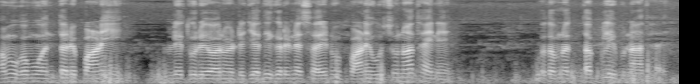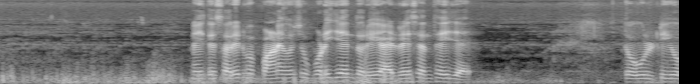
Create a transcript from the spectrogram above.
અમુક અમુક અંતરે પાણી લેતું રહેવાનું એટલે જેથી કરીને શરીરમાં પાણી ઓછું ના થાય ને, તો તમને તકલીફ ના થાય. નહીં તો શરીરમાં પાણી ઓછું પડી જાય ને તો રિહાઇડ્રેશન થઈ જાય. તો ઉલટીઓ,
